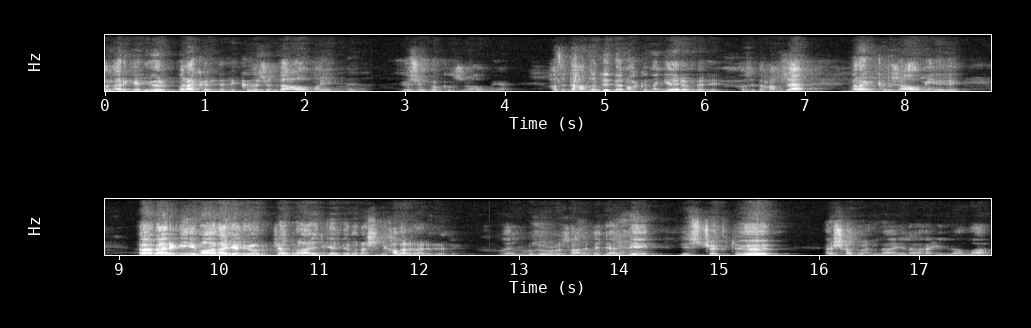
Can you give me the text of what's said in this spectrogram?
Ömer geliyor bırakın dedi. Kılıcını da almayın dedi. Lüzum yok kılıcını almaya. Hazreti Hamza dedi ben hakkından gelirim dedi. Hazreti Hamza bırakın kılıcını almayın dedi. Ömer imana geliyor. Cebrail geldi bana şimdi haber ver dedi. Ve huzuru risalete geldi. Diz çöktü. Eşhedü en la ilahe illallah.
